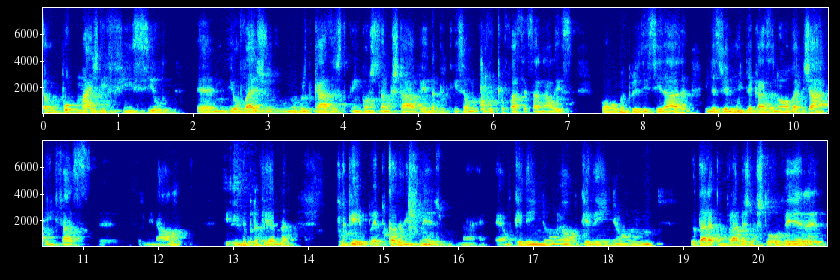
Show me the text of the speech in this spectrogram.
é um pouco mais difícil. É, eu vejo o número de casas em construção que está à venda, porque isso é uma coisa que eu faço essa análise com alguma periodicidade, ainda se vê muita casa nova, já em fase eh, terminal, ainda para venda, porque é por causa disso mesmo, é? é? um bocadinho, é um bocadinho eu estar a comprar, mas não estou a ver,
